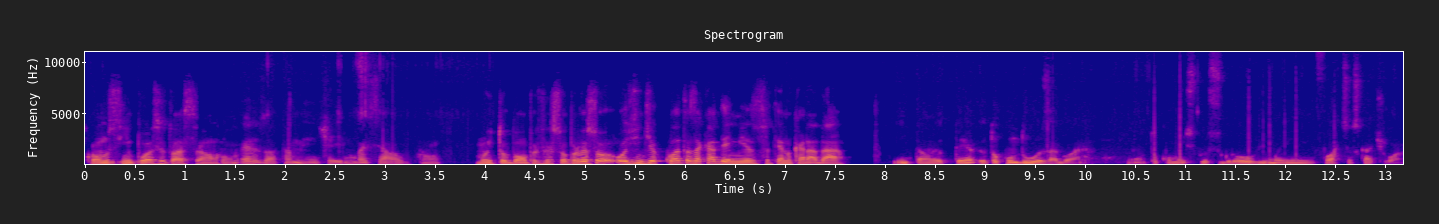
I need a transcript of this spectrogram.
Como se impor a situação. Como, é, exatamente, aí não vai ser algo pronto. Muito bom, professor. Professor, hoje em dia, quantas academias você tem no Canadá? Então, eu tenho, eu tô com duas agora. Né? Eu tô com uma em Spruce Grove e uma em Fort Saskatchewan.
